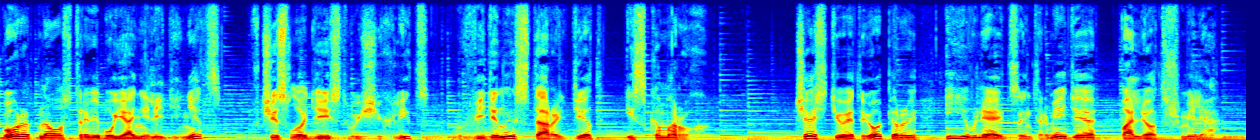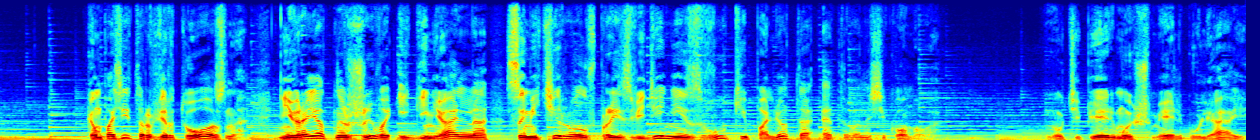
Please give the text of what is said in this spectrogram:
город на острове Буяне Леденец, в число действующих лиц введены старый дед и скоморох. Частью этой оперы и является интермедия «Полет шмеля». Композитор виртуозно, невероятно живо и гениально сымитировал в произведении звуки полета этого насекомого. Ну теперь мой шмель гуляй,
